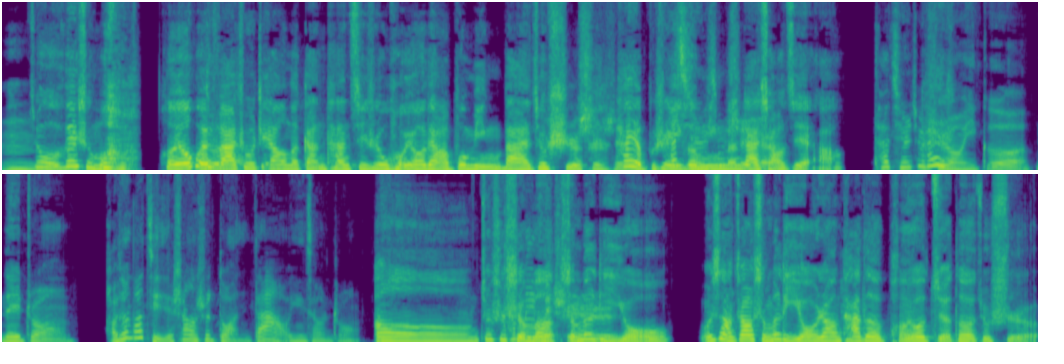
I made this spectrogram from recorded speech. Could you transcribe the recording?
嗯，就为什么 朋友会发出这样的感叹？其实我有点儿不明白，就是她也不是一个名门大小姐啊。她其实就是用一个那种，好像她姐姐上的是短大，我印象中。嗯，就是什么什么理由？我想知道什么理由让她的朋友觉得就是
